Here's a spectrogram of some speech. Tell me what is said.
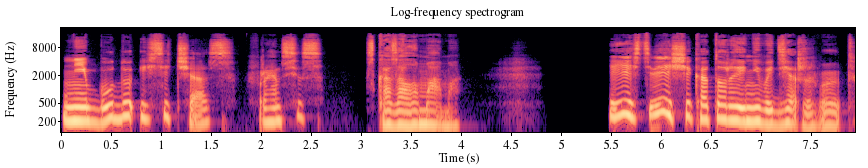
не буду и сейчас, Фрэнсис», — сказала мама. «Есть вещи, которые не выдерживают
